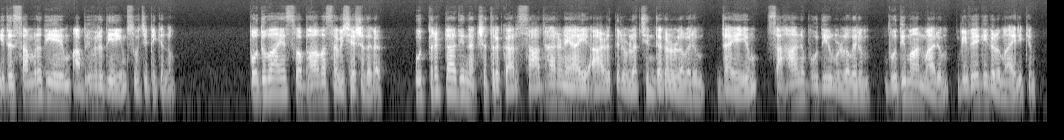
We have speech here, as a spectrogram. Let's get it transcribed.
ഇത് സമൃദ്ധിയെയും അഭിവൃദ്ധിയെയും സൂചിപ്പിക്കുന്നു. പൊതുവായ സ്വഭാവ സവിശേഷതകൾ. ഉത്രട്ടാദി നക്ഷത്രക്കാർ സാധാരണയായി ആഴത്തിലുള്ള ചിന്തകളുള്ളവരും ദയയും സഹാനുഭൂതിയുമുള്ളവരും ബുദ്ധിമാന്മാരും വിവേകികളുമായിരിക്കും.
